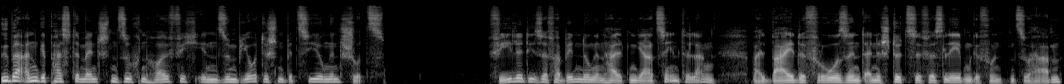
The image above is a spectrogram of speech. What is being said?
Überangepasste Menschen suchen häufig in symbiotischen Beziehungen Schutz. Viele dieser Verbindungen halten jahrzehntelang, weil beide froh sind, eine Stütze fürs Leben gefunden zu haben,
